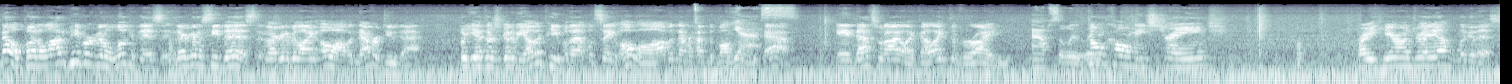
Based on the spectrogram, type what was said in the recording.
No, but a lot of people are going to look at this and they're going to see this and they're going to be like, oh, I would never do that. But yet there's going to be other people that would say, oh, well, I would never have the bunk Yes. in the cab. And that's what I like. I like the variety. Absolutely. Don't call me strange. Right here, Andrea, look at this.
